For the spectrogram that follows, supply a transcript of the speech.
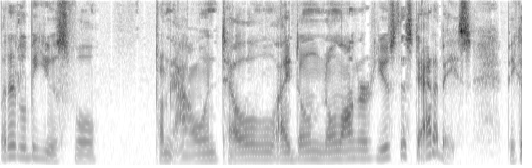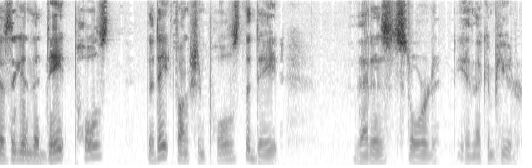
but it'll be useful from now until I don't no longer use this database. Because again, the date pulls the date function pulls the date that is stored in the computer.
